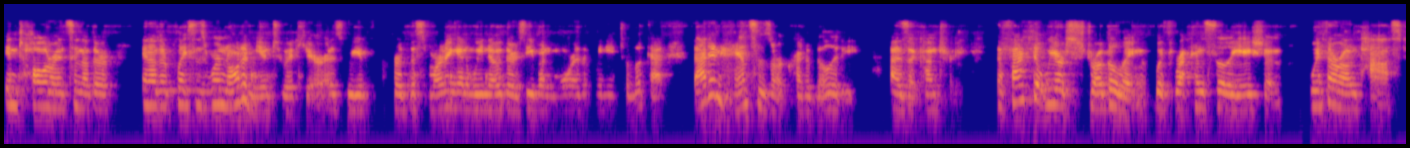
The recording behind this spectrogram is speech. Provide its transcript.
intolerance in other in other places. We're not immune to it here, as we've heard this morning, and we know there's even more that we need to look at. That enhances our credibility as a country. The fact that we are struggling with reconciliation with our own past,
